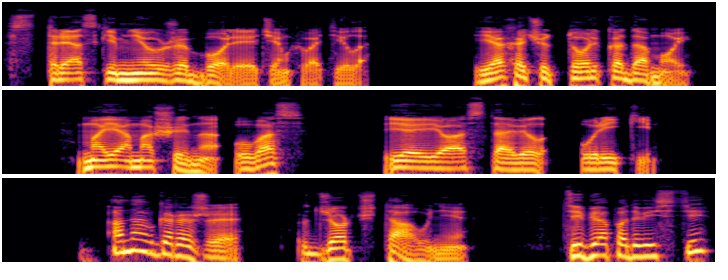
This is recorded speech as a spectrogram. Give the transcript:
Встряски мне уже более чем хватило. Я хочу только домой. Моя машина у вас? Я ее оставил у реки. Она в гараже, в Джорджтауне. Тебя подвести?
